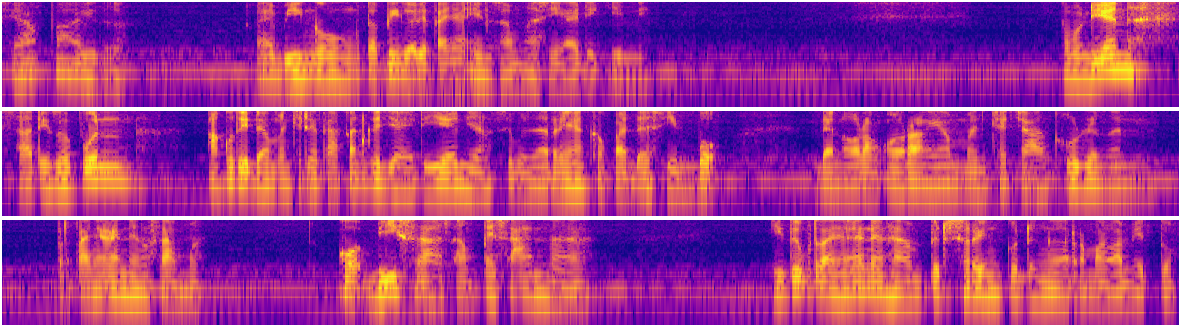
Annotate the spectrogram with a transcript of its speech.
siapa? gitu. Kayak bingung tapi nggak ditanyain sama si adik ini. Kemudian saat itu pun aku tidak menceritakan kejadian yang sebenarnya kepada Simbo dan orang-orang yang mencecaku dengan pertanyaan yang sama kok bisa sampai sana itu pertanyaan yang hampir sering ku dengar malam itu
